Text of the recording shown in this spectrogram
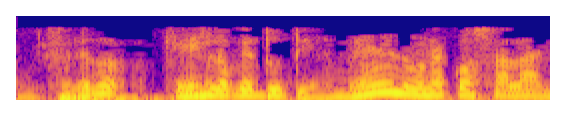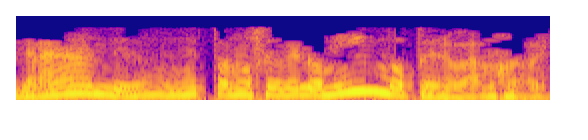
Wilfredo, ¿qué es lo que tú tienes? Bueno, una cosa la grande, esto no se ve lo mismo, pero vamos a ver.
